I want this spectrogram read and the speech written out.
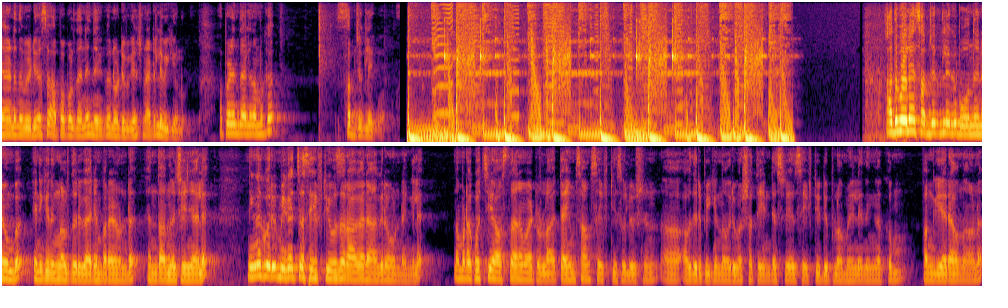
ഞാൻ ഇടുന്ന വീഡിയോസ് അപ്പോൾ തന്നെ നിങ്ങൾക്ക് നോട്ടിഫിക്കേഷൻ ആയിട്ട് ലഭിക്കുള്ളൂ. അപ്പോഴെന്തായാലും നമുക്ക് സബ്ജക്റ്റിലേക്ക് പോകാം അതുപോലെ സബ്ജക്റ്റിലേക്ക് പോകുന്നതിന് മുമ്പ് എനിക്ക് നിങ്ങളുടെ ഒരു കാര്യം പറയാനുണ്ട്. എന്താണെന്ന് വെച്ച് കഴിഞ്ഞാൽ നിങ്ങൾക്കൊരു മികച്ച സേഫ്റ്റി യൂസർ ആകാൻ ആഗ്രഹമുണ്ടെങ്കിൽ നമ്മുടെ കൊച്ചി ആസ്ഥാനമായിട്ടുള്ള ടൈംസ് ആം സേഫ്റ്റി സൊല്യൂഷൻ അവതരിപ്പിക്കുന്ന ഒരു വർഷത്തെ ഇൻഡസ്ട്രിയൽ സേഫ്റ്റി ഡിപ്ലോമയിൽ നിങ്ങൾക്കും പങ്കുചേരാവുന്നതാണ്.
